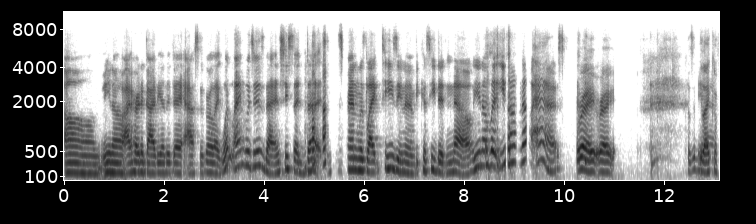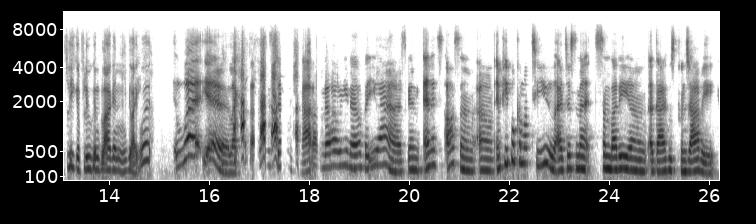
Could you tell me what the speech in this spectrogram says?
um, you know, I heard a guy the other day ask a girl, like, what language is that? And she said Dutch. his friend was like teasing him because he didn't know, you know, but you don't know, ask. right, right. Because it'd be yeah. like Kafliga Flugen blogging, and you'd be like, what? What? Yeah, like I, I don't know, you know, but you ask, and and it's awesome. Um, and people come up to you. I just met somebody, um, a guy who's Punjabi,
